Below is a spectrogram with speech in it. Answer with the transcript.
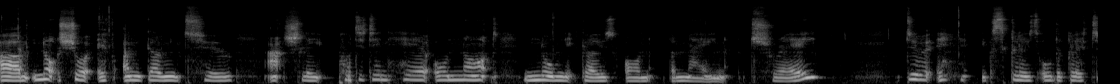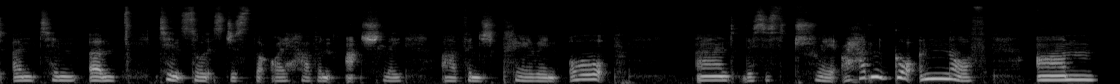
Um, not sure if I'm going to actually put it in here or not. Normally it goes on the main tray. Do it excludes all the glitter and tin um, tinsel. It's just that I haven't actually uh, finished clearing up. And this is the tray. I hadn't got enough um,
